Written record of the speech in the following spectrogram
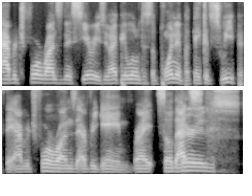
average four runs in this series. We might be a little disappointed, but they could sweep if they average four runs every game, right? So that's there is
